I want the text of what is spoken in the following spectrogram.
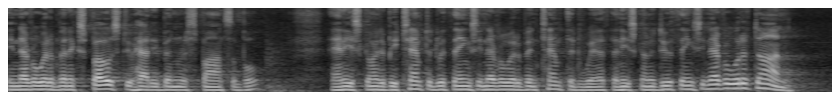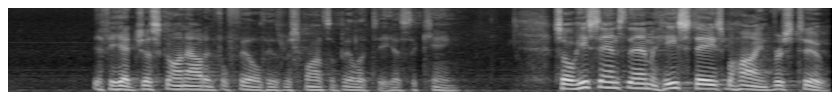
he never would have been exposed to had he been responsible. And he's going to be tempted with things he never would have been tempted with. And he's going to do things he never would have done if he had just gone out and fulfilled his responsibility as the king. So he sends them, and he stays behind. Verse 2.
